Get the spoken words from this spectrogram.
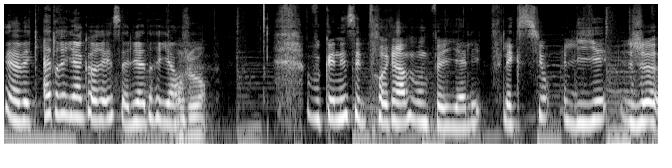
Et avec Adrien Corré. Salut Adrien. Bonjour. Vous connaissez le programme, on peut y aller. Flexion, lié, jeu.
